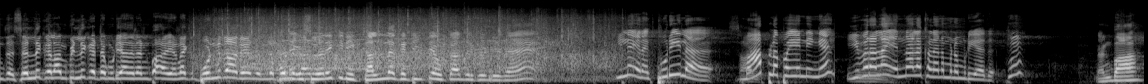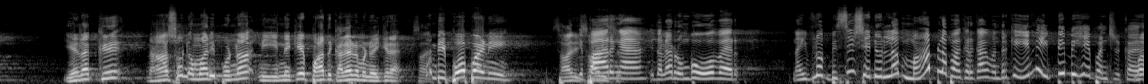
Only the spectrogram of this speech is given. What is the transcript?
இந்த செல்லுக்கெல்லாம் பில்லு கட்ட முடியாது நண்பா. எனக்கு பொண்ணு தான் வேணும் இந்த பொண்ணு வரைக்கும் நீ கல்லை கட்டிக்கிட்டே உட்காந்துருக்க வேண்டியவன் இல்ல எனக்கு புரியல. மாப்பிள பையன் நீங்க? இவரெல்லாம் என்னால கல்யாணம் பண்ண முடியாது? நண்பா எனக்கு நான் சொன்ன மாதிரி பொண்ணா நீ இன்னைக்கே பார்த்து கல்யாணம் பண்ணி வைக்கிற. தம்பி போப்பா நீ. சாரி இங்க பாருங்க இதெல்லாம் ரொம்ப ஓவர் நான் இவ்ளோ பிஸி ஷெட்யூல்ல மாப்பிள பாக்குறதுக்காக வந்திருக்கேன். என்ன இப்படி பிஹேவ் பண்ணிருக்காரு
